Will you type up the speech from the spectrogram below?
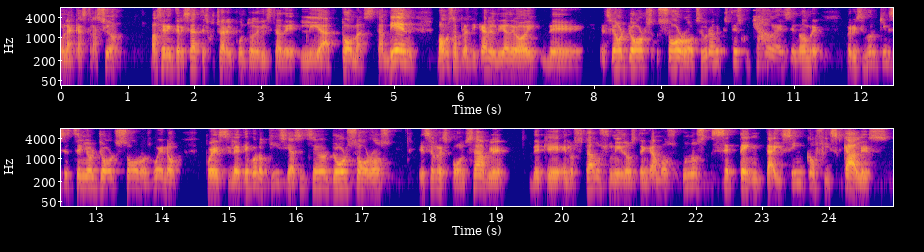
una castración. Va a ser interesante escuchar el punto de vista de Lia Thomas. También vamos a platicar el día de hoy de el señor George Soros. Seguramente usted ha escuchado ese nombre, pero dice, bueno, ¿quién es este señor George Soros? Bueno, pues le tengo noticias. Este señor George Soros es el responsable de que en los Estados Unidos tengamos unos 75 fiscales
